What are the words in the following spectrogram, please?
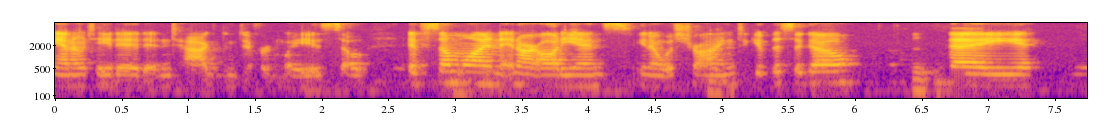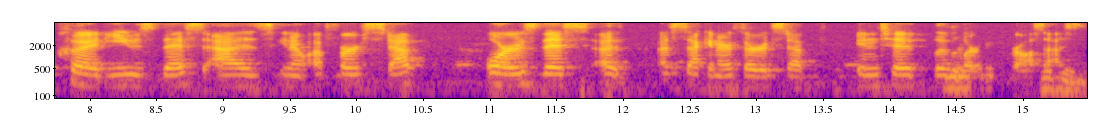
annotated and tagged in different ways. So if someone in our audience, you know, was trying to give this a go, mm-hmm. they could use this as, you know, a first step, or is this a, a second or third step into the mm-hmm. learning process?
